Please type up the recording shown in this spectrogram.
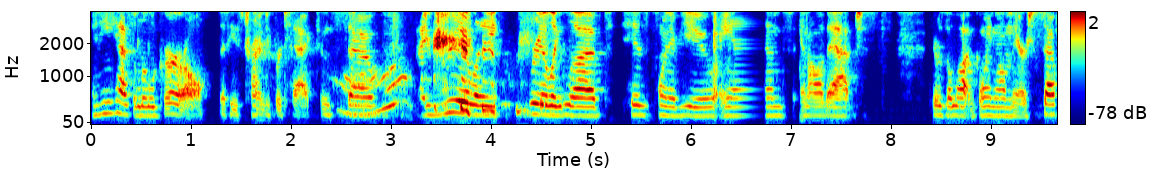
and he has a little girl that he's trying to protect. And so Aww. I really, really loved his point of view and and all that. Just there was a lot going on there. So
